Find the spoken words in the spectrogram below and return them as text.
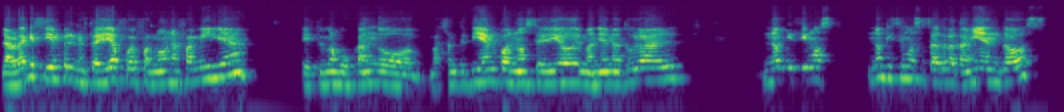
la verdad que siempre nuestra idea fue formar una familia. Estuvimos buscando bastante tiempo, no se dio de manera natural. No quisimos, no quisimos hacer tratamientos,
